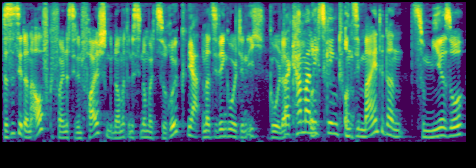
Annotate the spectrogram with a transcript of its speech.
Das ist ihr dann aufgefallen, dass sie den falschen genommen hat, dann ist sie nochmal zurück Ja. und hat sie den geholt, den ich geholt habe. Da kann man und, nichts gegen tun. Und sie meinte dann zu mir so,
